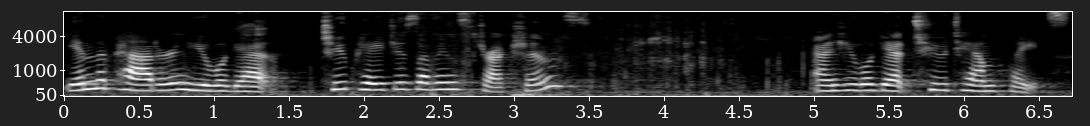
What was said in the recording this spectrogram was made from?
In the pattern, you will get two pages of instructions and you will get two templates.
